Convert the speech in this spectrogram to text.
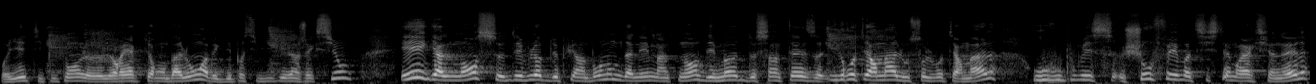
vous voyez typiquement le, réacteur en ballon avec des possibilités d'injection, et également se développent depuis un bon nombre d'années maintenant des modes de synthèse hydrothermale ou solvothermale, où vous pouvez chauffer votre système réactionnel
